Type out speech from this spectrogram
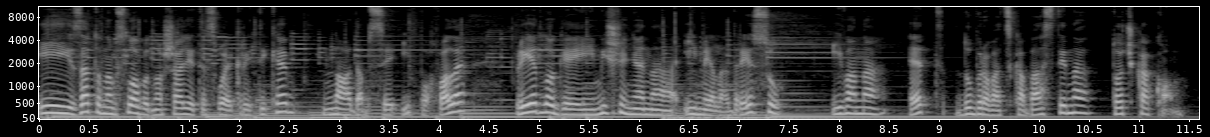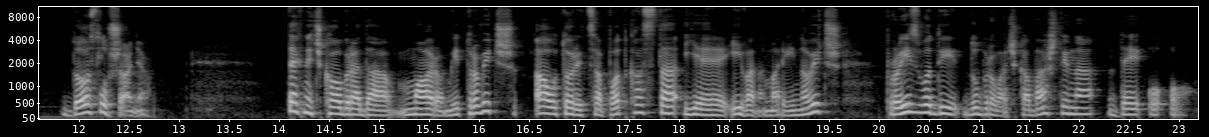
I zato nam slobodno šaljete svoje kritike, nadam se i pohvale, prijedloge i mišljenja na e-mail adresu ivana.dubrovackabastina.com. Do slušanja. Tehnička obrada Maro Mitrović, autorica podcasta je Ivana Marinović, proizvodi Dubrovačka baština DOO.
